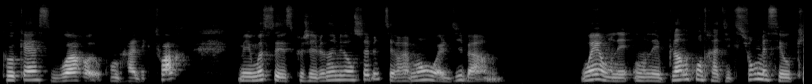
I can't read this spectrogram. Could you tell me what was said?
cocasses, voire contradictoires. Mais moi, c'est ce que j'ai bien aimé dans ce chapitre, c'est vraiment où elle dit bah ouais, on est on est plein de contradictions, mais c'est ok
